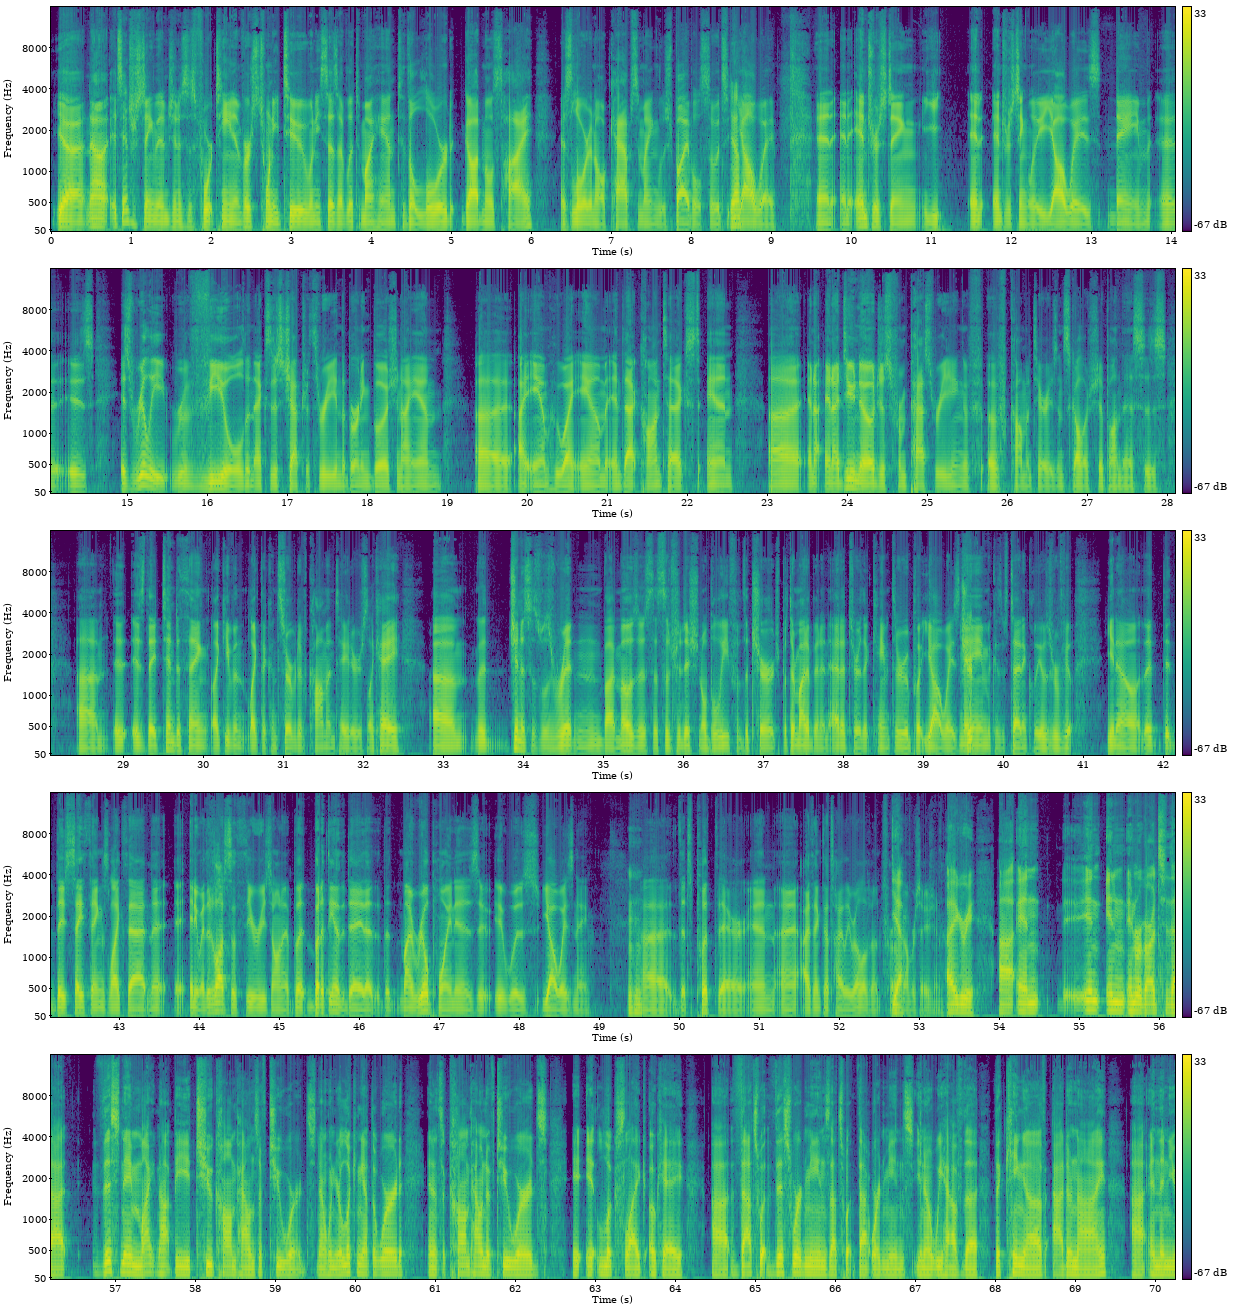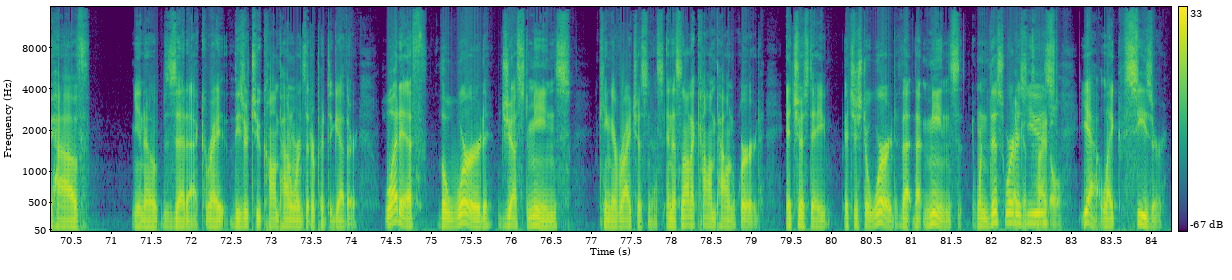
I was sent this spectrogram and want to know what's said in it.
Yeah. Now it's interesting that in Genesis 14 and verse 22, when he says, "I've lifted my hand to the Lord God Most High," as Lord in all caps in my English Bible, so it's. Yahweh. And and interesting, and interestingly, Yahweh's name uh, is is really revealed in Exodus chapter three in the burning bush, and I am, uh, I am who I am in that context, and. Uh, and I, and I do know just from past reading of, of commentaries and scholarship on this is um, is they tend to think like even like the conservative commentators like hey um, the Genesis was written by Moses that's the traditional belief of the church but there might have been an editor that came through and put Yahweh's Sure. name because it's technically it was revealed you know that that they say things like that and that, anyway there's lots of theories on it but but at the end of the day that, that my real point is it, it was Yahweh's name Mm-hmm. uh, that's put there and I, I think that's highly relevant for Yeah. our conversation I agree. Uh, and in, in, in regards to that, this name might not be two compounds of two words. Now, when you're looking at the word and it's a compound of two words, it, it looks like, okay, uh, that's what this word means. That's what that word means. You know, we have the, the king of Adonai, uh, and then you have, you know, Zedek, right? These are two compound words that are put together. What if the word just means king of righteousness and it's not a compound word it's just a it's just a word that that means when this word Like is a used title. yeah like caesar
